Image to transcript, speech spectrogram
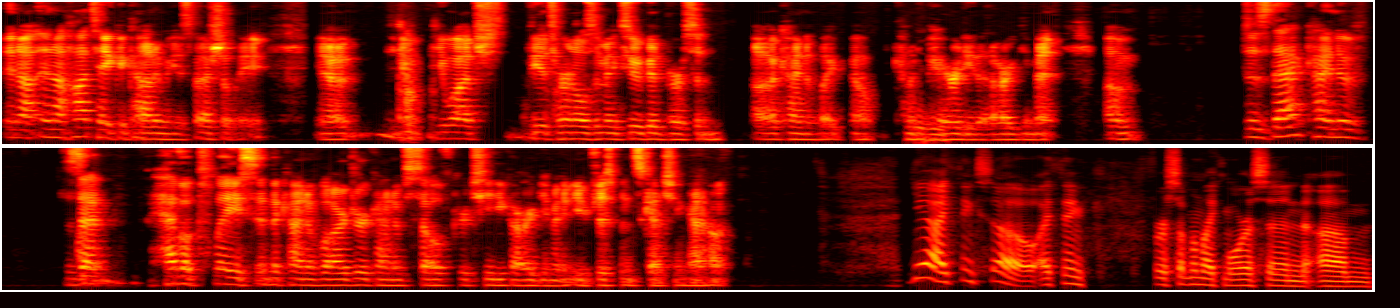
in, a, in a hot take economy, especially, you know, you, you watch The Eternals, it makes you a good person, uh, kind of like you know, kind of mm-hmm. parody that argument. Um, does that kind of does that have a place in the kind of larger kind of self critique argument you've just been sketching out? Yeah, I think so. I think for someone like Morrison, um,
